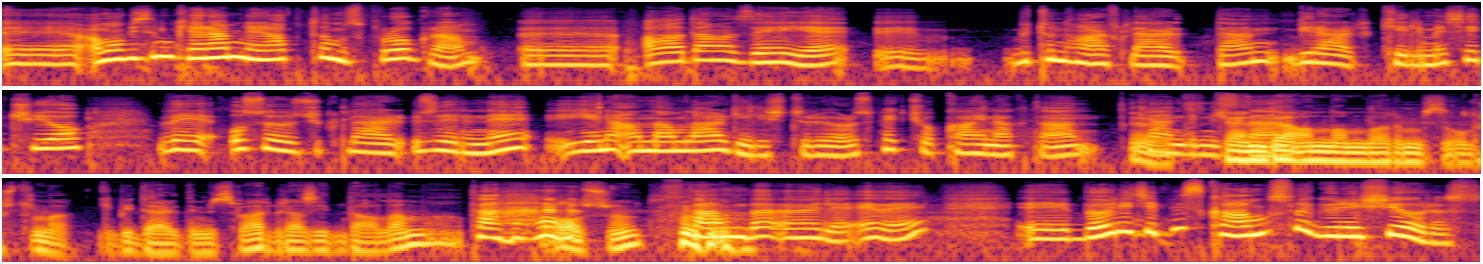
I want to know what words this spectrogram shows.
E, ama bizim Kerem'le yaptığımız program e, A'dan Z'ye e, bütün harflerden birer kelime seçiyor ve o sözcükler üzerine yeni anlamlar geliştiriyoruz. Pek çok kaynaktan, evet, kendimizden. Kendi anlamlarımızı oluşturmak gibi derdimiz var. Biraz iddialı ama olsun. Tam da öyle, evet. E, böylece biz kamusla güreşiyoruz.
